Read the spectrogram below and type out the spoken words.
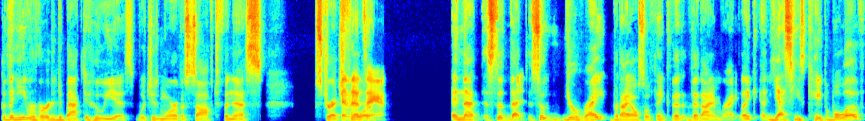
But then he reverted back to who he is, which is more of a soft finesse stretch and that's four. Ant. And that so that so you're right, but I also think that that I'm right. Like yes, he's capable of,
